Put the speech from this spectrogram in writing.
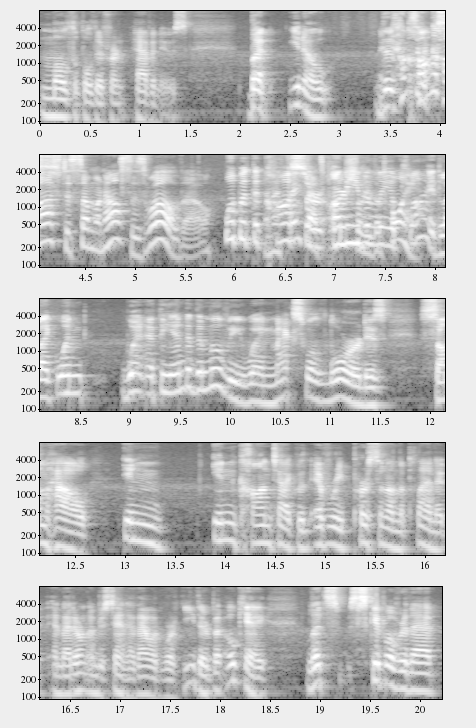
multiple different avenues, but you know the it comes costs, at a cost to someone else as well, though. well, but the think costs are unevenly applied. Like when when at the end of the movie, when Maxwell Lord is somehow in in contact with every person on the planet, and I don't understand how that would work either. But okay, let's skip over that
